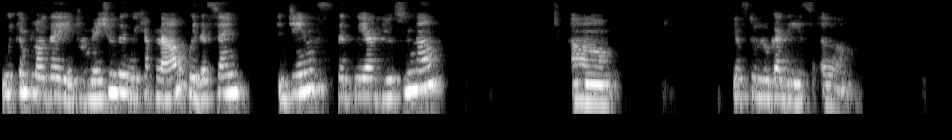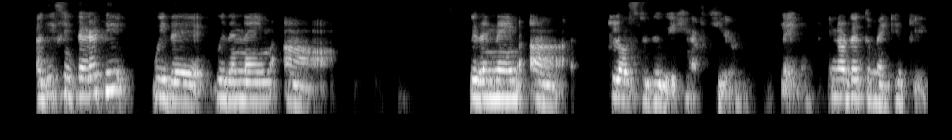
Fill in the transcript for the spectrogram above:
we can plot the information that we have now with the same genes that we are using now. Um, just to look at this uh, at this integrity with the with the name uh, with the name uh, close to the we have here labeled in order to make it clear.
